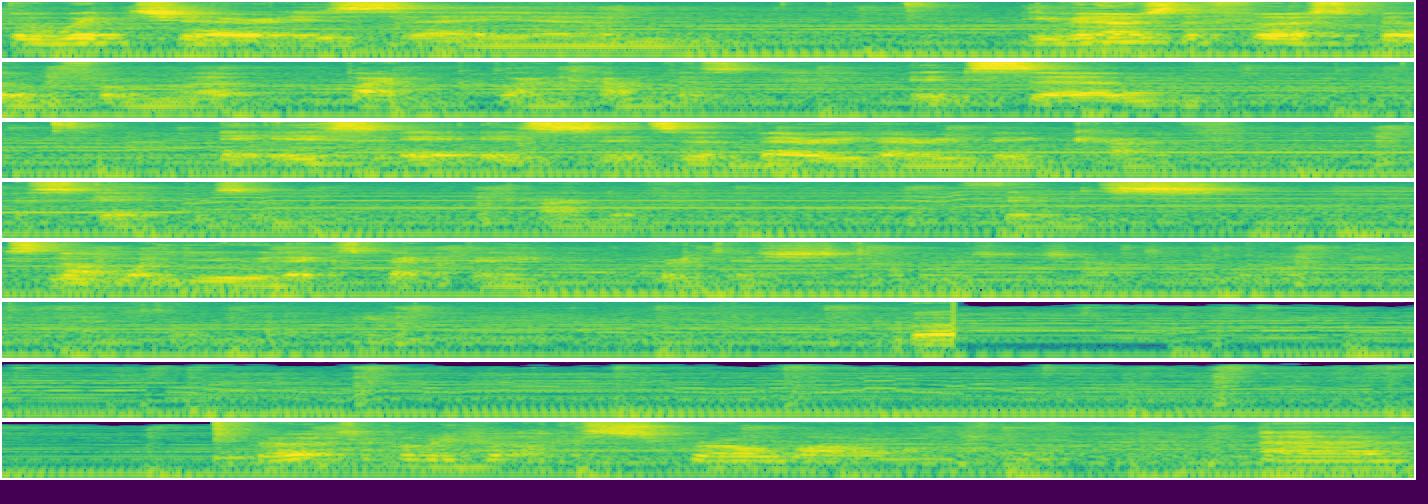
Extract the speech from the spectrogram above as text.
The Witcher is a. Um, even though it's the first film from uh, Blanc Blanc Canvas, it's um, it is it is it's a very very big kind of escapism kind of It's it's not what you would expect a British television show to be like. You probably put like a scroll bar on here. Um,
